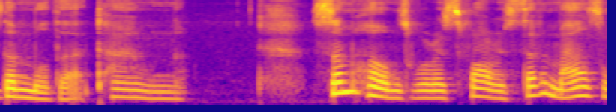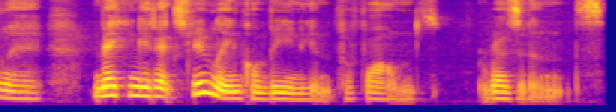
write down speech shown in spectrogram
the mother town. Some homes were as far as seven miles away, making it extremely inconvenient for farms residents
